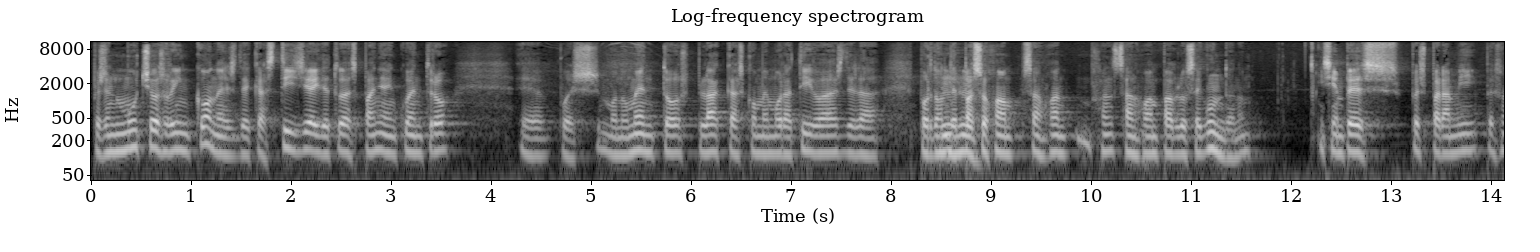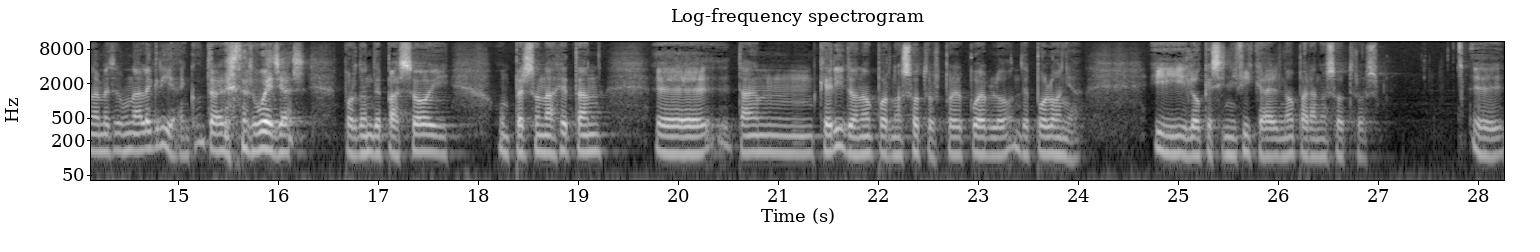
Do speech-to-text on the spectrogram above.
pues en muchos rincones de Castilla y de toda España encuentro eh, pues monumentos, placas conmemorativas de la por donde pasó Juan, San, Juan, Juan- San Juan Pablo II, ¿no? Y siempre es, pues para mí personalmente es una alegría encontrar estas huellas por donde pasó y un personaje tan, eh, tan querido ¿no? por nosotros, por el pueblo de Polonia y lo que significa él ¿no? para nosotros. Eh,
